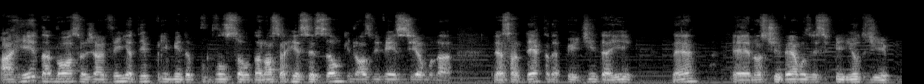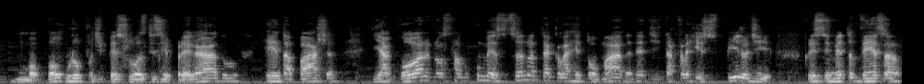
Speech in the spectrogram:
A renda nossa já vinha deprimida por função da nossa recessão que nós vivenciamos na, nessa década perdida aí, né? É, nós tivemos esse período de um bom grupo de pessoas desempregado, renda baixa, e agora nós estamos começando até aquela retomada, né, de respiro de crescimento, vem essa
